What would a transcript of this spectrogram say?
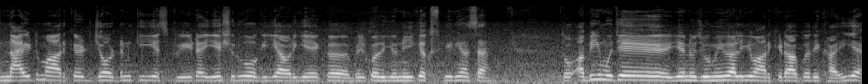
night market, Jordan کی یہ سٹریٹ ہے، یہ شروع ہو گئی ہے اور یہ ایک بالکل یونیک ایکسپیرینس ہے۔ تو ابھی مجھے یہ نجومی والی مارکیٹ آپ کو دکھائی ہے۔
